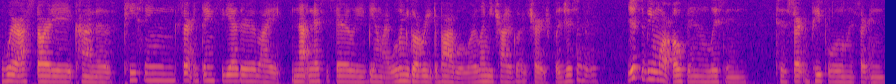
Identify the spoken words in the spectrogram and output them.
where I started kind of piecing certain things together, like not necessarily being like, well, let me go read the Bible or let me try to go to church, but just Mhm. just to be more open and listen to certain people and certain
